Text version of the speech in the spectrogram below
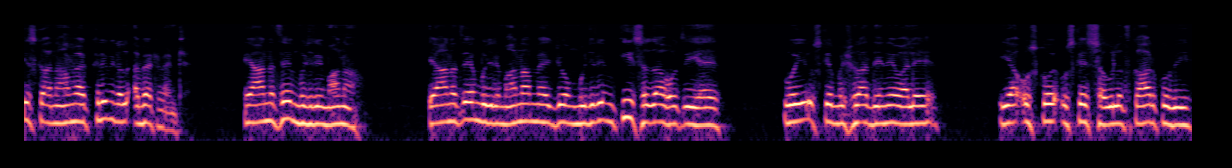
इसका नाम है क्रिमिनल अबेटमेंट। यानत मुजरिमाना। यानत मुजरिमाना में जो मुजरिम की सज़ा होती है, वही उसके मशवरा देने वाले या उसको, उसके सहूलतकार को भी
